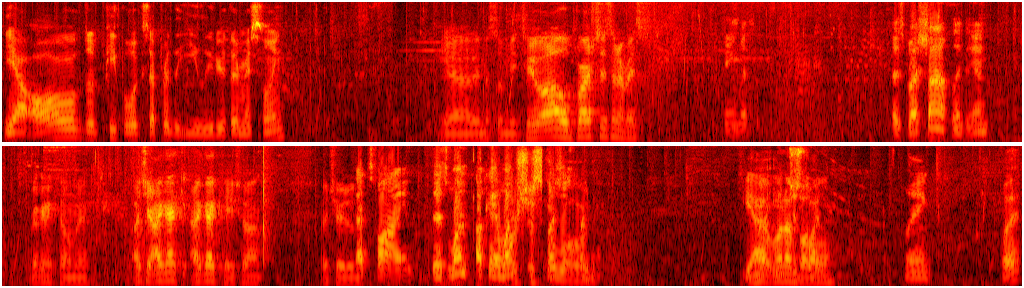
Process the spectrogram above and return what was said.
Yeah, all the people except for the E leader, they're missing. Yeah, they missed me too. Oh, brush is in a base. Being missed. There's Brush trying flint in. They're gonna kill me. Actually, I got I got K shot. I traded. That's fine. There's one. Okay, one. Bush is still Brush. Yeah, one you a bubble. watch flank. What?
